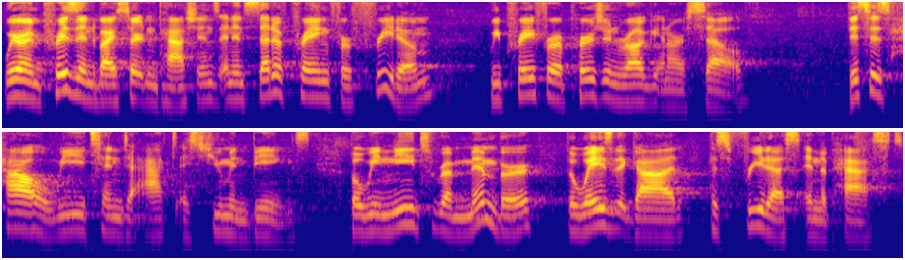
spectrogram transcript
We are imprisoned by certain passions, and instead of praying for freedom, we pray for a Persian rug in our cell. This is how we tend to act as human beings. But we need to remember the ways that God has freed us in the past.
